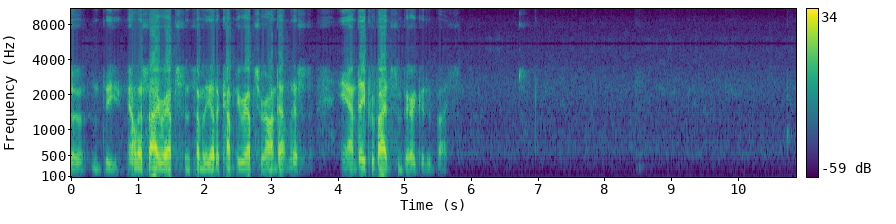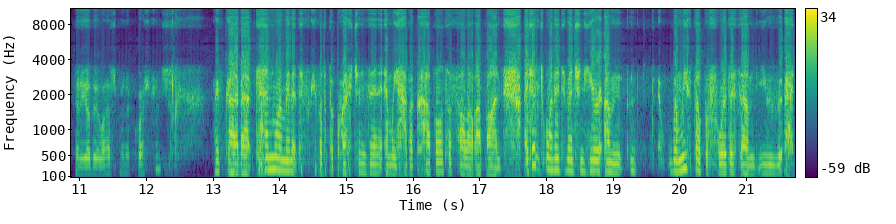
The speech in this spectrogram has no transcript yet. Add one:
uh, the LSI reps and some of the other company reps are on that list, and they provide some very good advice. Any other last minute questions? We've got about 10 more minutes for people to put questions in, and we have a couple to follow up on. I just wanted to mention here, um, when we spoke before this, um, you had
